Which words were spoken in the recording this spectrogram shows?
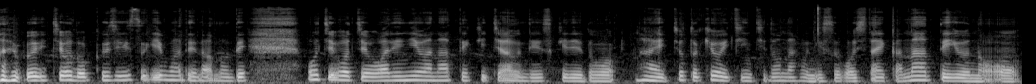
のライブ一応6時過ぎまでなので、ぼちぼち終わりにはなってきちゃうんですけれど、はい、ちょっと今日一日どんな風に過ごしたいかなっていうのを、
